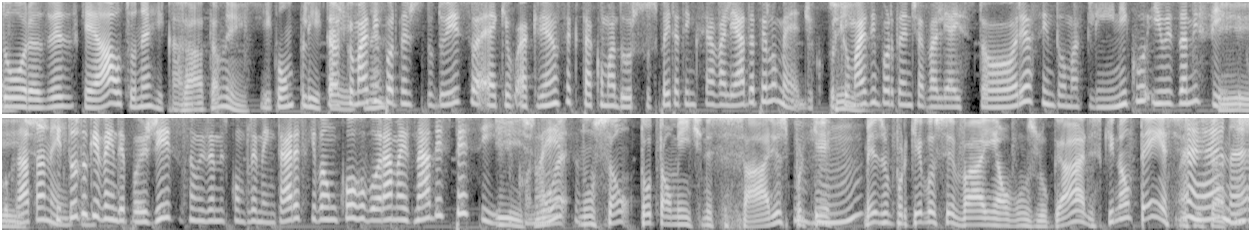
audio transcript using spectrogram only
dor, às vezes, que é alto, né, Ricardo? Exatamente. E complica. Então, acho que o isso, mais né? importante de tudo isso é que a criança que está com uma dor suspeita tem que ser avaliada pelo médico. Porque Sim. o mais importante é avaliar a história, sintoma clínico e o exame físico. Isso. Exatamente. Que tudo que vem depois disso são exames complementares que vão corroborar, mas nada específico, Isso, não, é é- isso? não são totalmente necessários, porque Uhum. mesmo porque você vai em alguns lugares que não tem esses É, exames. né?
